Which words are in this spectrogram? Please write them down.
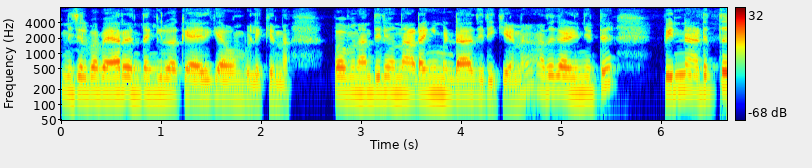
ഇനി ചിലപ്പോൾ വേറെ എന്തെങ്കിലുമൊക്കെ ആയിരിക്കും അവൻ വിളിക്കുന്നത്. അപ്പം നന്ദിനി ഒന്ന് അടങ്ങി മിണ്ടാതിരിക്കുകയാണ്. അത് കഴിഞ്ഞിട്ട് പിന്നെ അടുത്ത്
